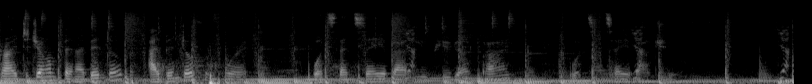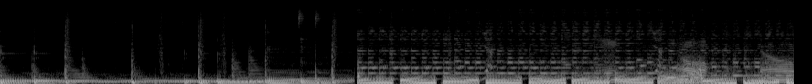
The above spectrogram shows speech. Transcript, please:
Tried to jump and I bent over. I bent over for it. What's that say about Yeah. you, PewDiePie? What's it say Yeah. about you? Yeah. Mm, No,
